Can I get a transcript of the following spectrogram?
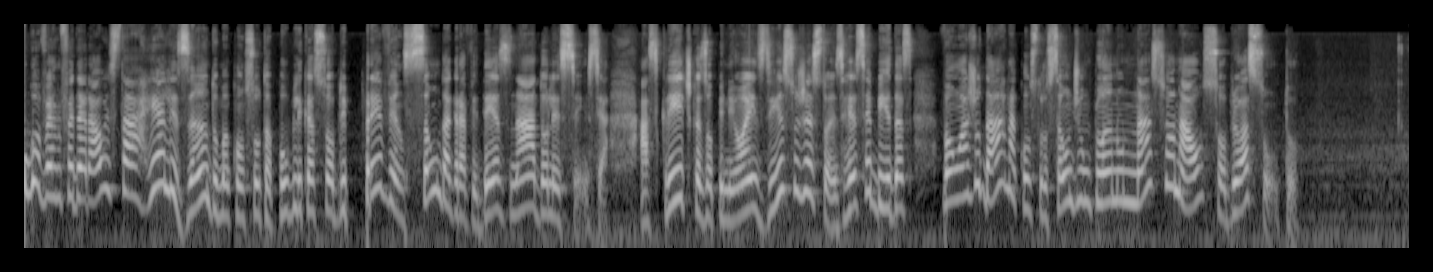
O governo federal está realizando uma consulta pública sobre prevenção da gravidez na adolescência. As críticas, opiniões e sugestões recebidas vão ajudar na construção de um plano nacional sobre o assunto.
